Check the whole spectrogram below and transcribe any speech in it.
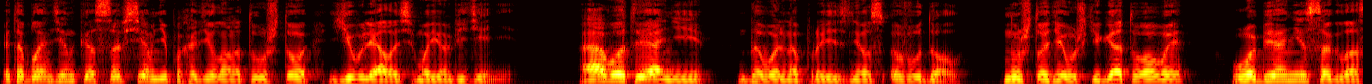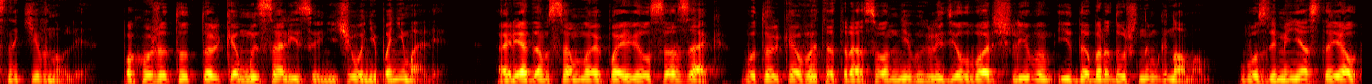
эта блондинка совсем не походила на ту, что являлась в моем видении. «А вот и они», — довольно произнес Вудол. «Ну что, девушки, готовы?» Обе они согласно кивнули. Похоже, тут только мы с Алисой ничего не понимали. Рядом со мной появился Зак, вот только в этот раз он не выглядел ворчливым и добродушным гномом. Возле меня стоял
